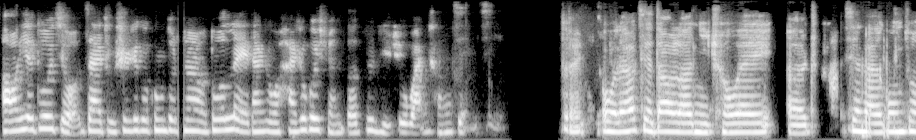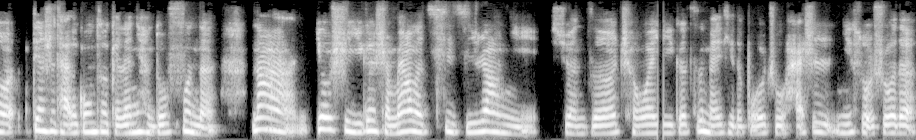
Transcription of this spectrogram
熬夜多久，在主持这个工作上有多累，但是我还是会选择自己去完成剪辑。对，我了解到了，你成为呃现在的工作，电视台的工作给了你很多赋能。那又是一个什么样的契机让你选择成为一个自媒体的博主？还是你所说的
